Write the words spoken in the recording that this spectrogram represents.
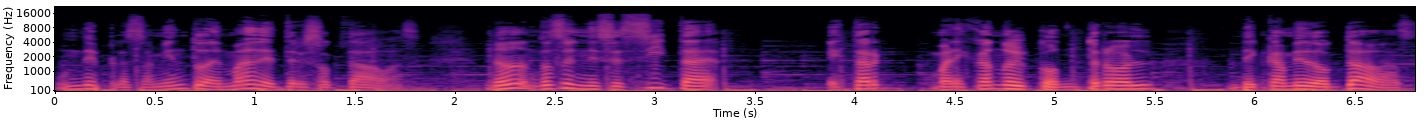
un desplazamiento de más de tres octavas, ¿no? Entonces necesita estar manejando el control de cambio de octavas,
